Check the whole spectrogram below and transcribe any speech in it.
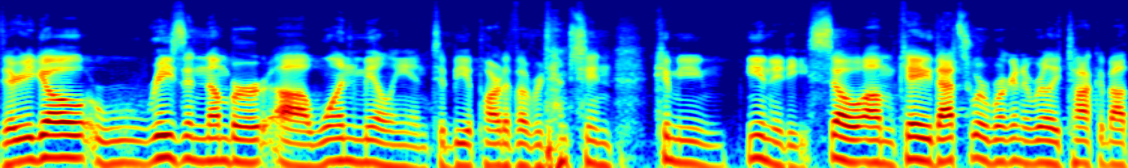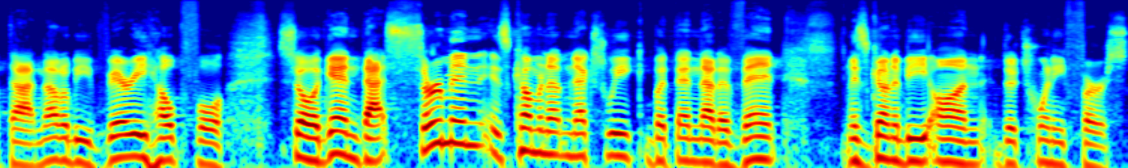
There you go. Reason number uh, one million to be a part of a redemption community. So, um, okay, that's where we're going to really talk about that, and that'll be very helpful. So, again, that sermon is coming up next week, but then that event is going to be on the 21st.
